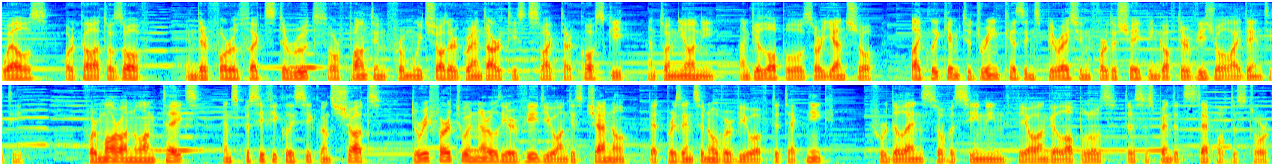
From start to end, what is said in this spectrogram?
Welles or Kalatozov, and therefore reflects the root or fountain from which other grand artists like Tarkovsky, Antonioni, Angelopoulos or Jancso likely came to drink as inspiration for the shaping of their visual identity. For more on long takes and specifically sequence shots, do refer to an earlier video on this channel that presents an overview of the technique through the lens of a scene in Theo Angelopoulos' The Suspended Step of the Stork.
